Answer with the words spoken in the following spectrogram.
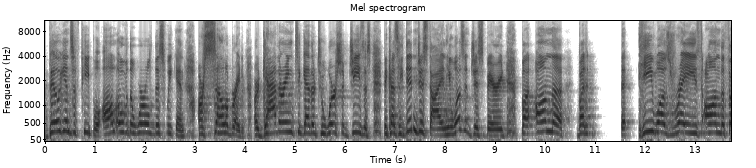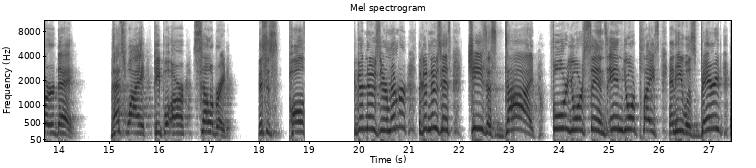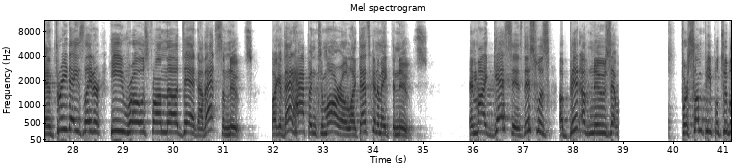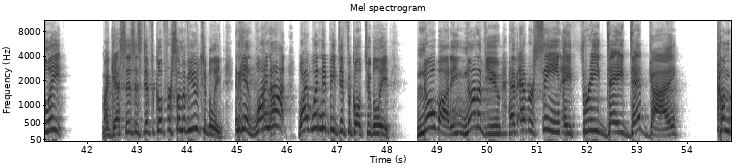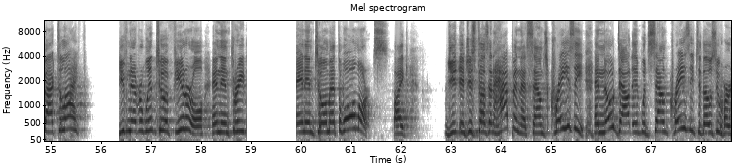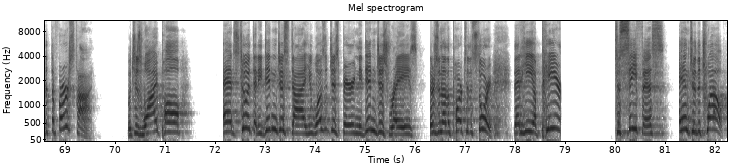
billions of people all over the world this weekend are celebrating, are gathering together to worship Jesus because he didn't just die and he wasn't just buried, but on the but that he was raised on the third day. That's why people are celebrating. This is Paul's good news. Do you remember? The good news is Jesus died for your sins in your place, and he was buried, and three days later, he rose from the dead. Now, that's some news. Like, if that happened tomorrow, like, that's going to make the news. And my guess is this was a bit of news that for some people to believe. My guess is it's difficult for some of you to believe. And again, why not? Why wouldn't it be difficult to believe? Nobody, none of you have ever seen a three day dead guy come back to life. You've never went to a funeral and then three days ran into them at the Walmarts. Like, you, it just doesn't happen. That sounds crazy. And no doubt it would sound crazy to those who heard it the first time which is why Paul adds to it that he didn't just die, he wasn't just buried, and he didn't just raise. There's another part to the story that he appeared to Cephas and to the 12.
